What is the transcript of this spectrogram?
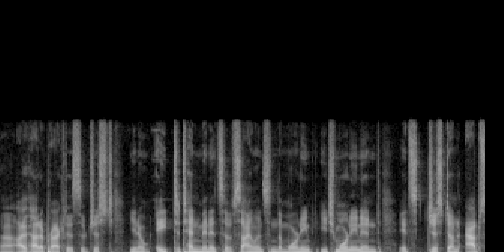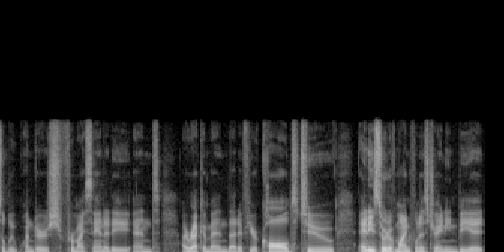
Uh, I've had a practice of just you know eight to ten minutes of silence in the morning each morning, and it's just done absolute wonders for my sanity. And I recommend that if you're called to any sort of mindfulness training, be it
